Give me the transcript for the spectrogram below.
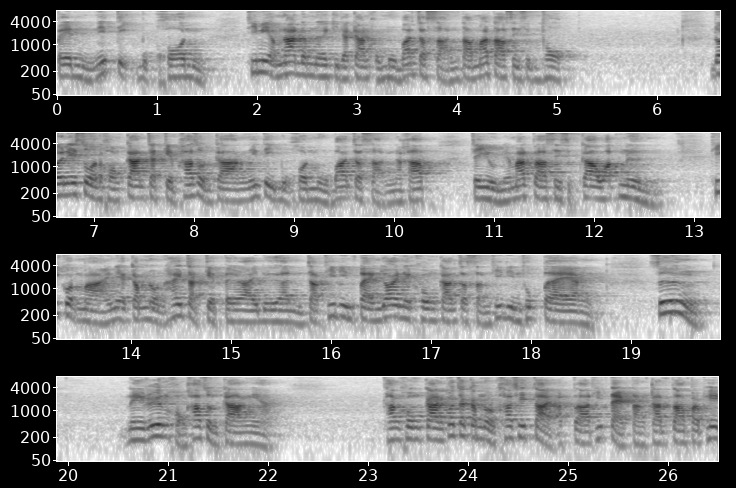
เป็นนิติบุคคล ที่มีอำนาจดำเนินกิจการของหมู่บ้านจัดสรรตามมาตรา 46 โดยในส่วนของการจัดเก็บค่าส่วนกลางนิติบุคคลหมู่บ้านจัดสรรนะครับ จะอยู่ในมาตรา 49 วรรคหนึ่งที่กฎหมายเนี่ยกำหนดให้จัดเก็บเป็นรายเดือน จากที่ดินแปลงย่อยในโครงการจัดสรรที่ดินทุกแปลง ซึ่งในเรื่องของค่าส่วนกลางเนี่ยทางโครงการก็จะกำหนดค่าใช้จ่ายอัตราที่แตกต่างกันตามประเภท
